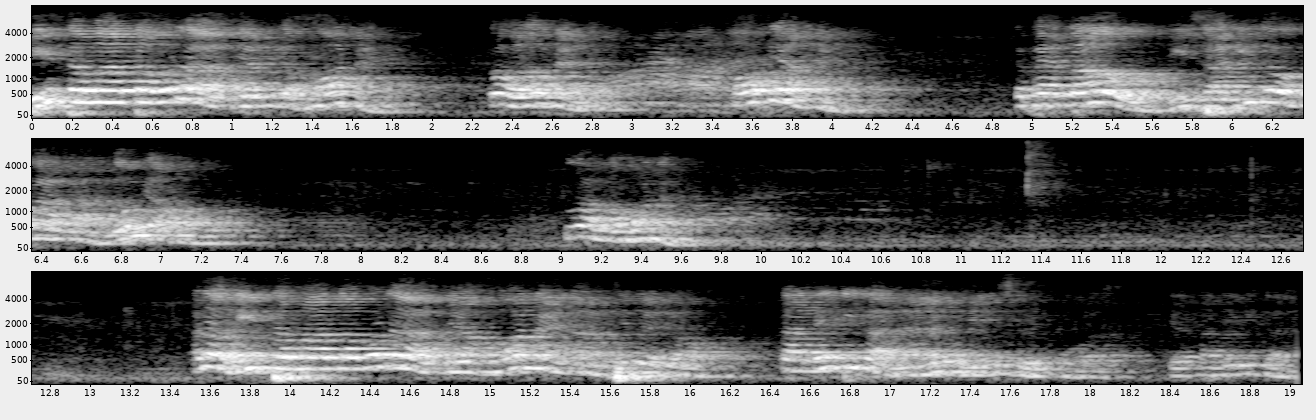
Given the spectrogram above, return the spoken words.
ဒီတမန်တော်ကပြန်ပြီးဟောနိုင်တော့ဟောနိုင်ဟောပြနိုင်တစ်ဖက်သားကိုဒီဇာတိဒုက္ခကလုံးဝအောင်သူကမဟောနိုင်အဲ့တော့ဒီတမန်တော်ကပြန်ဟောနိုင်တာဖြစ်တဲ့ကြော င့်တာလိတိကလမ်းကြီးဆိုပေါ်လာပြတာလိတိကလမ်း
